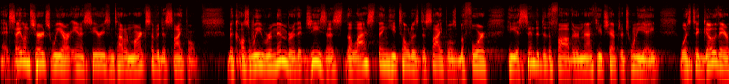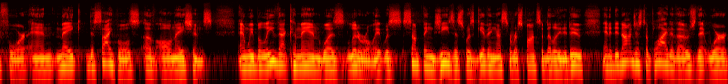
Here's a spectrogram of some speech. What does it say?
At Salem Church, we are in a series entitled Marks of a Disciple because we remember that Jesus, the last thing he told his disciples before he ascended to the Father in Matthew chapter 28, was to go therefore and make disciples of all nations. And we believe that command was literal. It was something Jesus was giving us a responsibility to do. And it did not just apply to those that were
